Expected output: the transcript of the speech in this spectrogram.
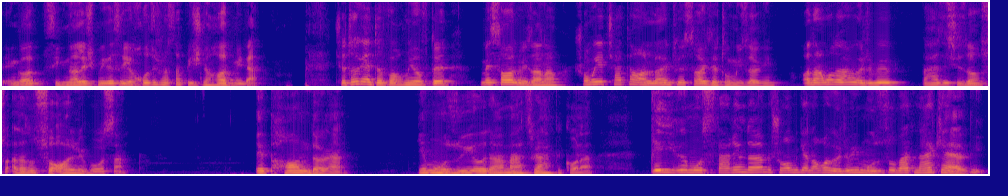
انگار سیگنالش می‌رسه یا خودش مثلا پیشنهاد میدن. چطور اتفاق میفته مثال می‌زنم. شما یه چت آنلاین توی سایتتون می‌ذارین. آدما دارن راجع به بعضی چیزا ازتون سوال می‌پرسن. ابهام دارن. یه موضوعی رو دارن مطرح می‌کنن. غیر مستقیم دارن به شما میگن آقا راجع به این موضوع صحبت نکردی.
